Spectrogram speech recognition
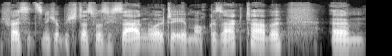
ich weiß jetzt nicht, ob ich das, was ich sagen wollte, eben auch gesagt habe. Ähm,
